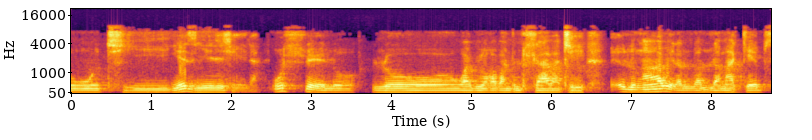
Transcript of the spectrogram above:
ukuthi ngezinye indlela uhlelo lokwabiwa kwabantu umhlabathi lungabe lwalulama-gaps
